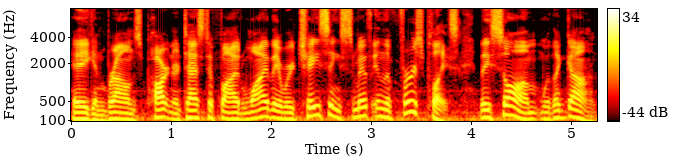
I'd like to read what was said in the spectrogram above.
Heaggan Brown's partner testified why they were chasing Smith in the first place. They saw him with a gun.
